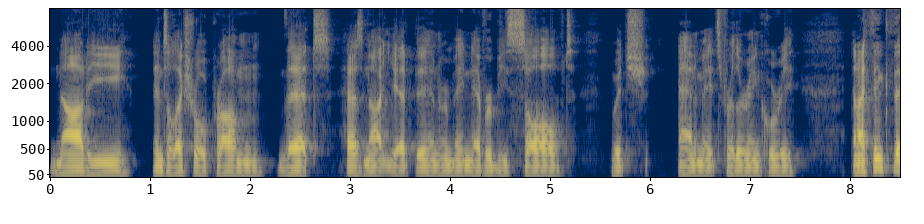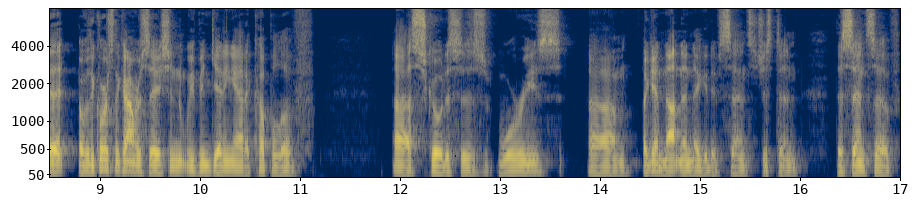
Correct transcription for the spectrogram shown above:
knotty intellectual problem that has not yet been or may never be solved which animates further inquiry. And i think that over the course of the conversation we've been getting at a couple of uh, scotus's worries um, again not in a negative sense just in the sense of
